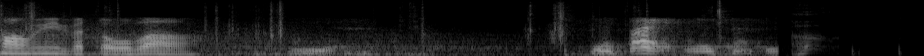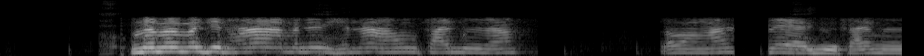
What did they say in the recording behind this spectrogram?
ห้องไม่มีประตูเปล่าอย่าแต กเลยสัตว์มันมันมันอยู่ท่ามันอยู่ชั้นหน้าห้องซ้ายมือนะระวังนะเนี่ยอยู่ซ้ายมือ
